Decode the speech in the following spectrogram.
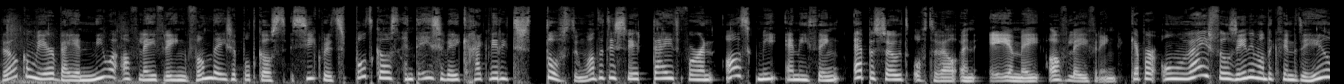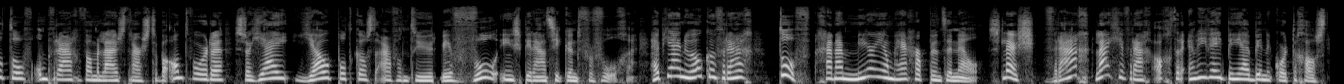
welkom weer bij een nieuwe aflevering van deze podcast Secrets Podcast. En deze week ga ik weer iets tofs doen, want het is weer tijd voor een Ask Me Anything episode, oftewel een AMA aflevering. Ik heb er onwijs veel zin in, want ik vind het heel tof om vragen van mijn luisteraars te beantwoorden, zodat jij jouw podcastavontuur weer vol inspiratie kunt vervolgen. Heb jij nu ook een vraag? Tof! Ga naar mirjamhegger.nl slash vraag. Laat je vraag achter en wie weet ben jij binnenkort de gast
